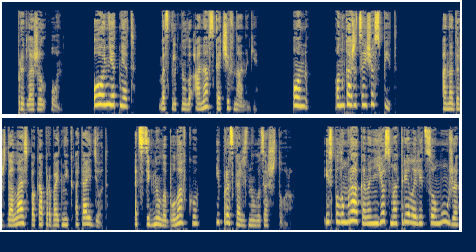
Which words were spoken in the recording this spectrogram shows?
— предложил он. «О, нет-нет!» — воскликнула она, вскочив на ноги. «Он... он, кажется, еще спит». Она дождалась, пока проводник отойдет, отстегнула булавку и проскользнула за штору. Из полумрака на нее смотрело лицо мужа,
